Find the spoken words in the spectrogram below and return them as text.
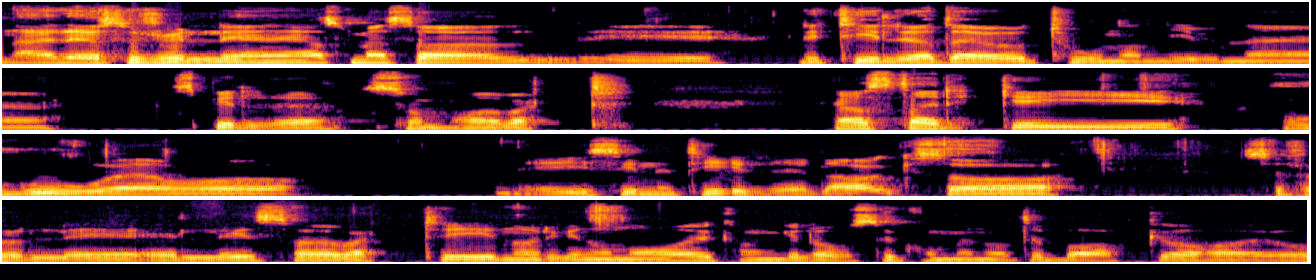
Nei, det er selvfølgelig, ja, som jeg sa litt tidligere, at det er jo toneangivende spillere som har vært ja, sterke i, og gode og i sine tidligere lag. Så selvfølgelig Ellis har jo vært i Norge noen år. Kangelosi kommer nå tilbake og har jo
